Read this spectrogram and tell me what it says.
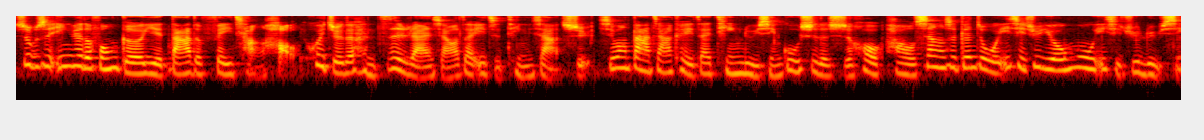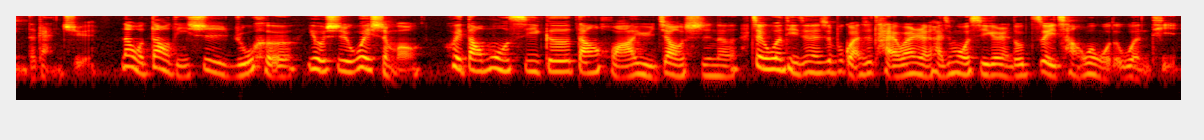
是不是音乐的风格也搭得非常好，会觉得很自然，想要再一直听下去。希望大家可以在听旅行故事的时候，好像是跟着我一起去游牧，一起去旅行的感觉。那我到底是如何，又是为什么？会到墨西哥当华语教师呢？这个问题真的是不管是台湾人还是墨西哥人都最常问我的问题。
